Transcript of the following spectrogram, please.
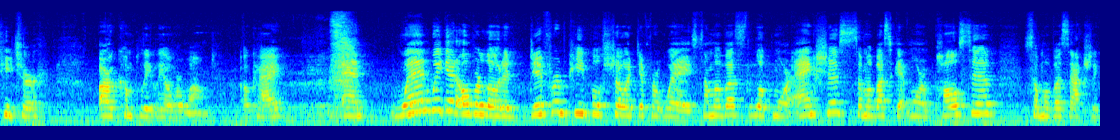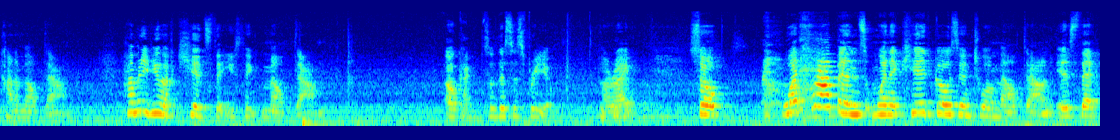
teacher, are completely overwhelmed. Okay? And when we get overloaded, different people show it different ways. Some of us look more anxious, some of us get more impulsive, some of us actually kind of melt down. How many of you have kids that you think melt down? Okay, so this is for you. All right? So, what happens when a kid goes into a meltdown is that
